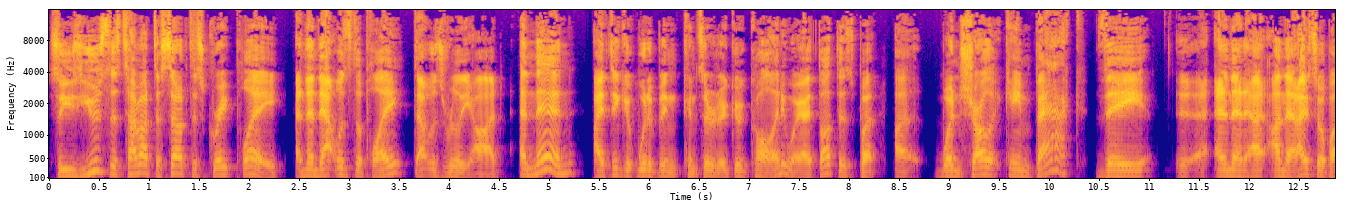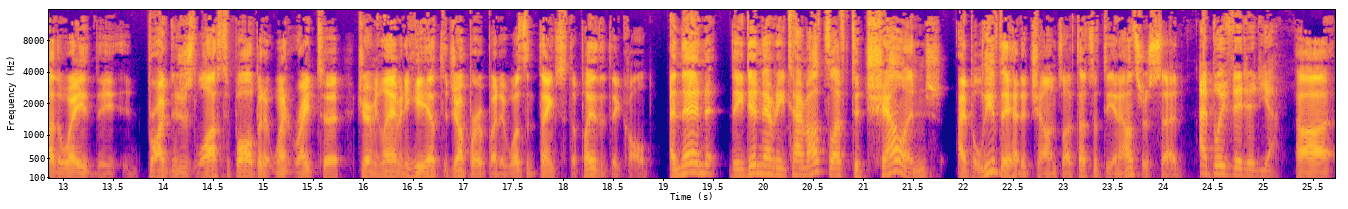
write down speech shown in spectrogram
So you use this timeout to set up this great play. And then that was the play. That was really odd. And then I think it would have been considered a good call anyway. I thought this, but uh, when Charlotte came back, they and then uh, on that ISO, by the way, the, Brogdon just lost the ball, but it went right to Jeremy Lamb and he hit the jumper, but it wasn't thanks to the play that they called. And then they didn't have any timeouts left to challenge. I believe they had a challenge left. That's what the announcer said. I believe they did, yeah. Uh,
